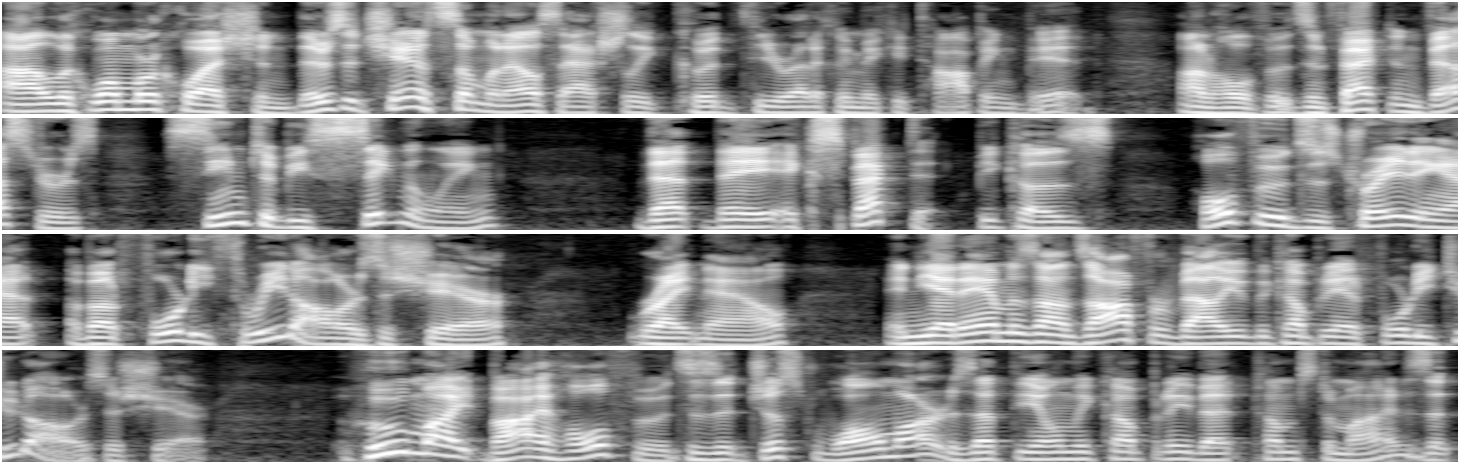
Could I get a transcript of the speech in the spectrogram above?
uh, look, one more question. There's a chance someone else actually could theoretically make a topping bid on Whole Foods. In fact, investors seem to be signaling that they expect it because Whole Foods is trading at about $43 a share right now, and yet Amazon's offer valued the company at $42 a share. Who might buy Whole Foods? Is it just Walmart? Is that the only company that comes to mind? Is it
